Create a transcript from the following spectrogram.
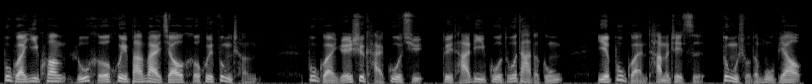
不管奕匡如何会办外交和会奉承，不管袁世凯过去对他立过多大的功，也不管他们这次动手的目标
